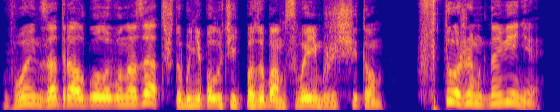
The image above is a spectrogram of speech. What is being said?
Воин задрал голову назад, чтобы не получить по зубам своим же щитом. В то же мгновение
